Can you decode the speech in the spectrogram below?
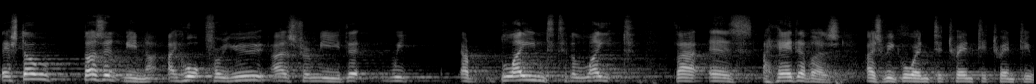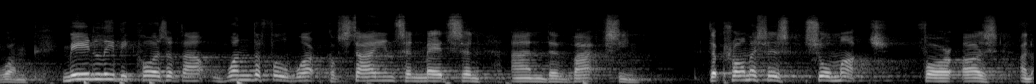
it still doesn't mean, I hope for you as for me, that we are blind to the light that is ahead of us as we go into 2021. Mainly because of that wonderful work of science and medicine and the vaccine that promises so much for us and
